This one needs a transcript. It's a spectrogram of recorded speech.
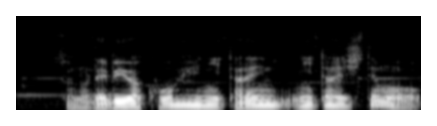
ー、そのレビューは公平に誰に対しても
